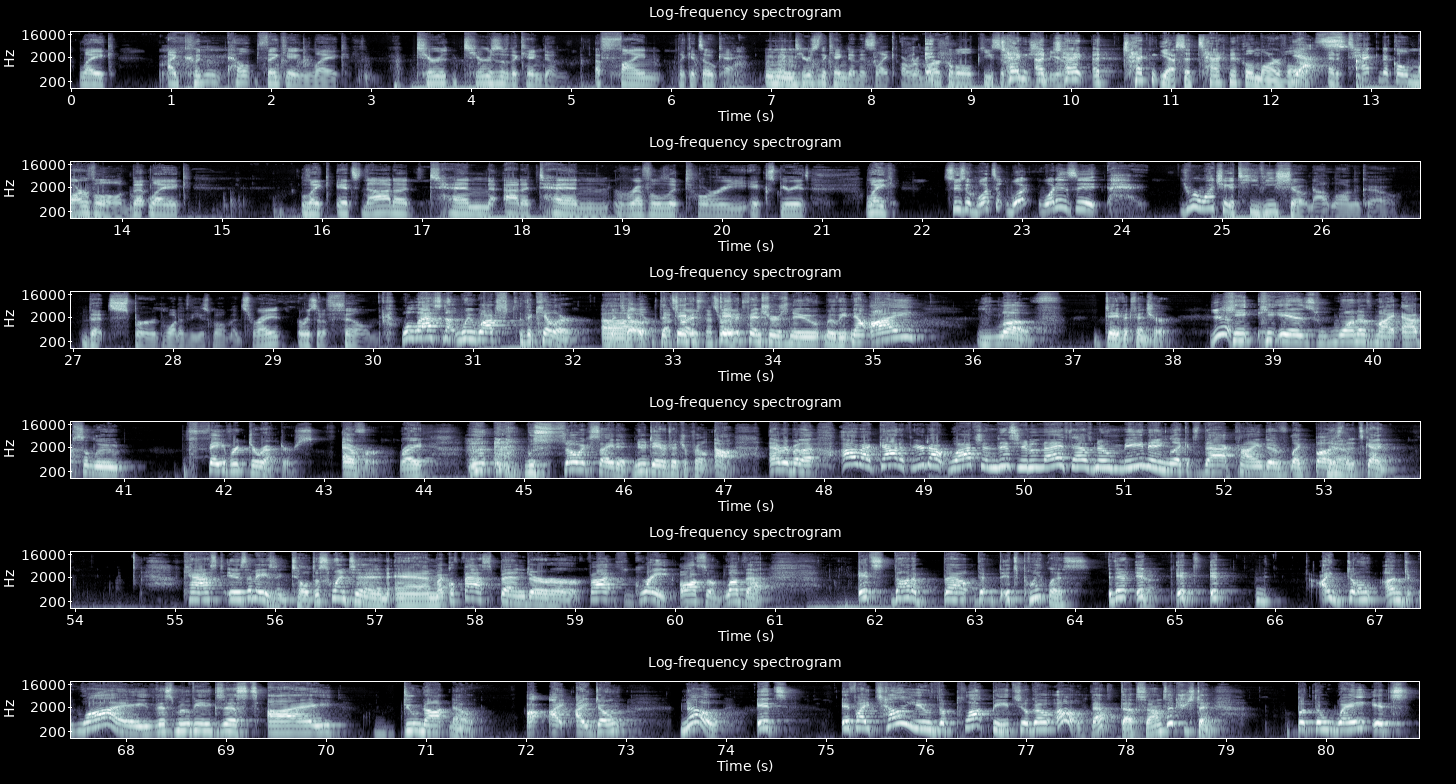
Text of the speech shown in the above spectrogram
like I couldn't help thinking like Tear, Tears of the Kingdom, a fine, like it's okay. Like mm-hmm. Tears of the Kingdom is like a remarkable piece of Tec- a, engineering tech, a tech, yes, a technical marvel. Yes. and a technical marvel that like like it's not a 10 out of 10 revelatory experience like susan what's it what what is it you were watching a tv show not long ago that spurred one of these moments right or is it a film Well, last night we watched The Killer. Uh, the Killer, that's David, right, that's David right. Fincher's new movie. Now, I love David Fincher. Yeah. He he is one of my absolute favorite directors ever, right? was so excited. New David Fincher film. Ah, everybody like, oh my god, if you're not watching this, your life has no meaning. Like it's that kind of like buzz Yeah. that it's getting. Cast is amazing. Tilda Swinton and Michael Fassbender. Fi- Great, awesome, love that. It's not about. It's pointless. There, it, it, it. I don't under why this movie exists. I do not know. I, I, I don't know. It's if I tell you the plot beats, you'll go, "Oh, that that sounds interesting." But the way it's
